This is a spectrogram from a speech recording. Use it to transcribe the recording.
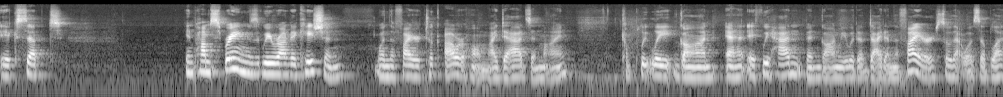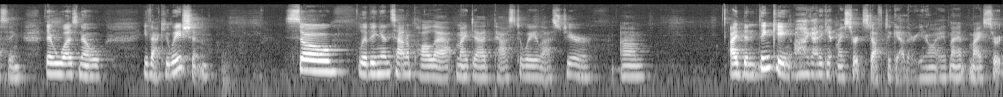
except in Palm Springs, we were on vacation when the fire took our home, my dad's and mine completely gone. And if we hadn't been gone, we would have died in the fire. So that was a blessing. There was no evacuation. So, living in Santa Paula, my dad passed away last year. Um, I'd been thinking, oh, I got to get my cert stuff together. You know, I, my my cert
